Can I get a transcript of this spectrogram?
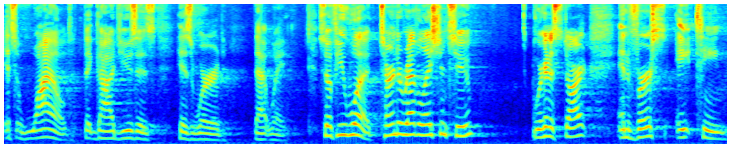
It's wild that God uses his word that way. So, if you would, turn to Revelation 2. We're going to start in verse 18.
